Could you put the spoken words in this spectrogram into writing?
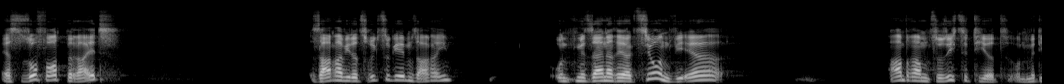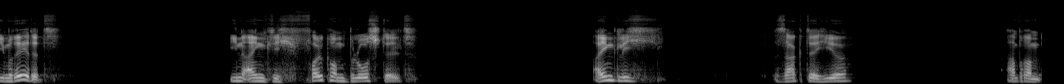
Er ist sofort bereit, Sarah wieder zurückzugeben, Sarai, und mit seiner Reaktion, wie er Abraham zu sich zitiert und mit ihm redet, ihn eigentlich vollkommen bloßstellt. Eigentlich sagt er hier, Abraham,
